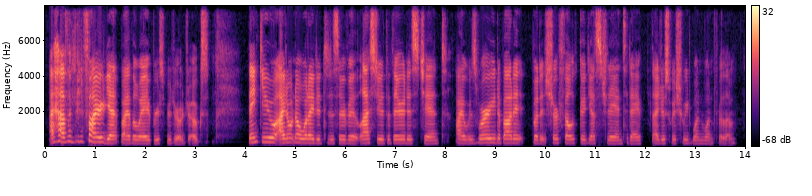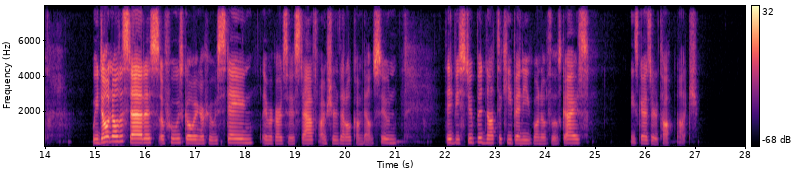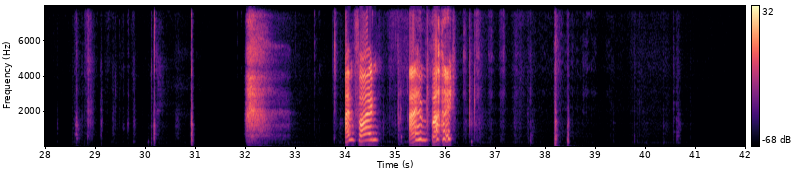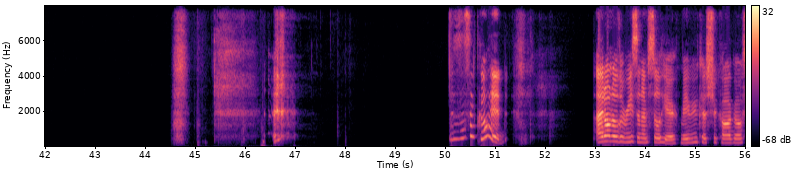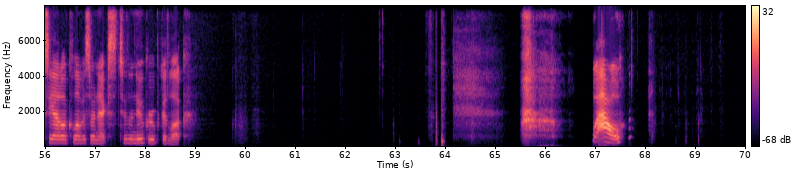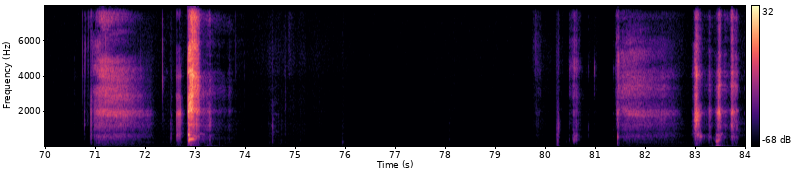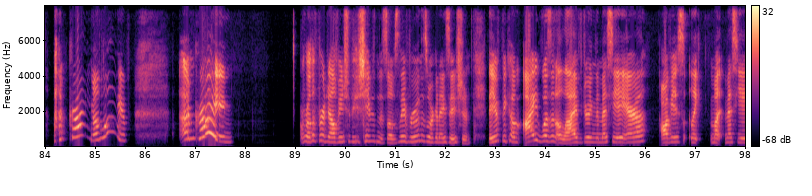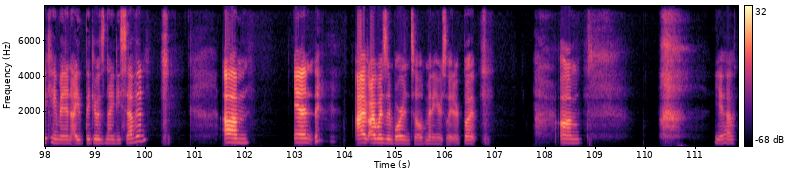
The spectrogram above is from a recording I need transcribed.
I haven't been fired yet by the way bruce boudreau jokes. Thank you. I don't know what i did to deserve it. Last year the there it is chant i was worried about it but it sure felt good yesterday and today. I just wish we'd won one for them. We don't know the status of who's going or who is staying in regards to his staff. I'm sure that'll come down soon They'd be stupid not to keep any one of those guys. These guys are top notch. I'm fine. I'm fine. this isn't good. I don't know the reason I'm still here. Maybe because Chicago, Seattle, and Columbus are next. To the new group, good luck. wow. On live. I'm crying. Rutherford and Allvin should be ashamed of themselves. They've ruined this organization. They've become. I wasn't alive during the Messier era. Obviously, like Messier came in. I think it was '97. Um, and I I wasn't born until many years later. But um, yeah,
